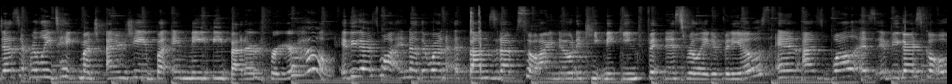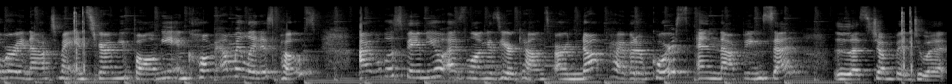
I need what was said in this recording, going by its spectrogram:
doesn't really take much energy, but it may be better for your health. If you guys want another one, a thumbs it up so I know to keep making fitness related videos. And as well as if you guys go over right now to my Instagram, you follow me and comment on my latest post. I will go spam you as long as your accounts are not private, of course. And that being said, let's jump into it.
